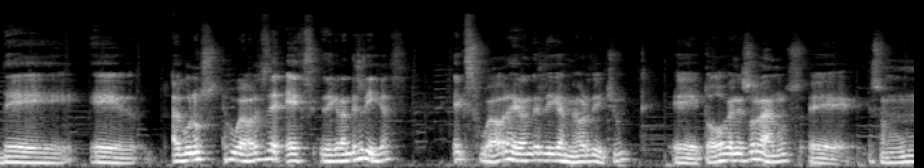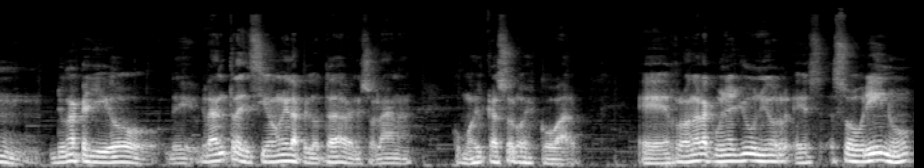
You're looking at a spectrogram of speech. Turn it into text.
de eh, algunos jugadores de, ex, de grandes ligas, exjugadores de grandes ligas, mejor dicho, eh, todos venezolanos, eh, son de un apellido de gran tradición en la pelota venezolana, como es el caso de los Escobar. Ronald Acuña Jr. es sobrino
